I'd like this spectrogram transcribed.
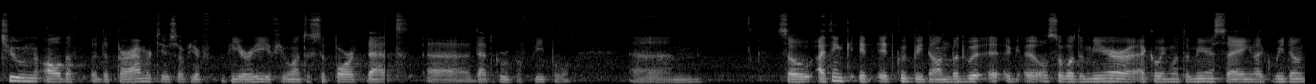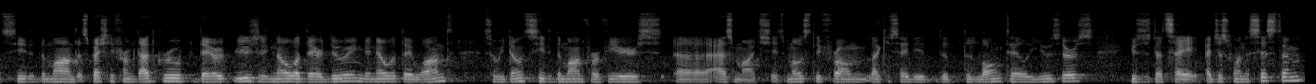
tune all the the parameters of your VRE if you want to support that uh, that group of people. Um, so I think it, it could be done, but we, uh, uh, also what Amir, echoing what Amir is saying, like we don't see the demand, especially from that group. They usually know what they're doing, they know what they want, so we don't see the demand for VRs uh, as much. It's mostly from, like you say, the, the, the long tail users, users that say, I just want a system,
